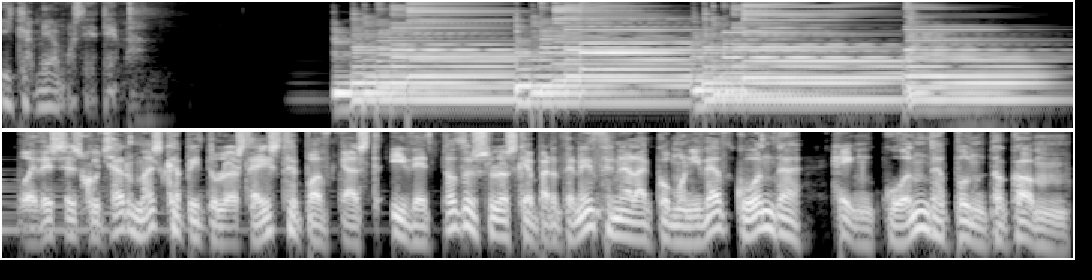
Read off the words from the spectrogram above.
y cambiamos de tema. Puedes escuchar más capítulos de este podcast y de todos los que pertenecen a la comunidad Cuonda en cuonda.com.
